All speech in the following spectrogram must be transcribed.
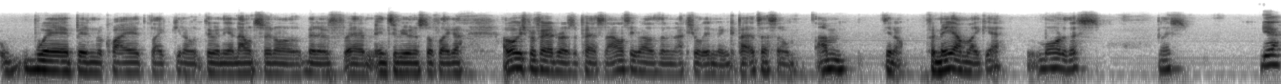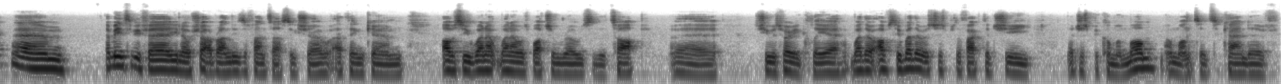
where been required, like you know, doing the announcing or a bit of um, interviewing and stuff like that. I've always preferred her as a personality rather than an actual in-ring competitor. So I'm, you know, for me, I'm like, yeah, more of this. Nice. Yeah. Um, I mean, to be fair, you know, Shot of Brandi's a fantastic show. I think, um, obviously, when I, when I was watching Rhodes to the Top, uh, she was very clear. Whether obviously whether it was just the fact that she had just become a mum and wanted to kind of,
